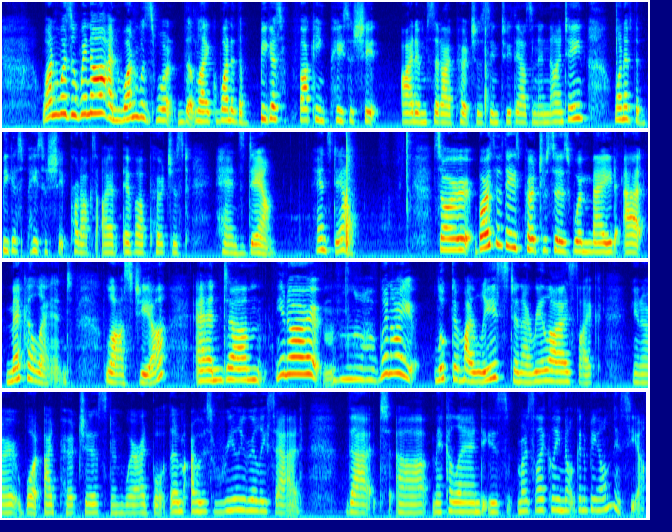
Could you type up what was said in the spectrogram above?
one was a winner and one was what the, like one of the biggest fucking piece of shit items that I purchased in 2019. One of the biggest piece of shit products I have ever purchased, hands down. Hands down. So both of these purchases were made at Meccaland last year. And, um, you know, when I looked at my list and I realized, like, you know, what I'd purchased and where I'd bought them, I was really, really sad that uh, Meccaland is most likely not going to be on this year.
